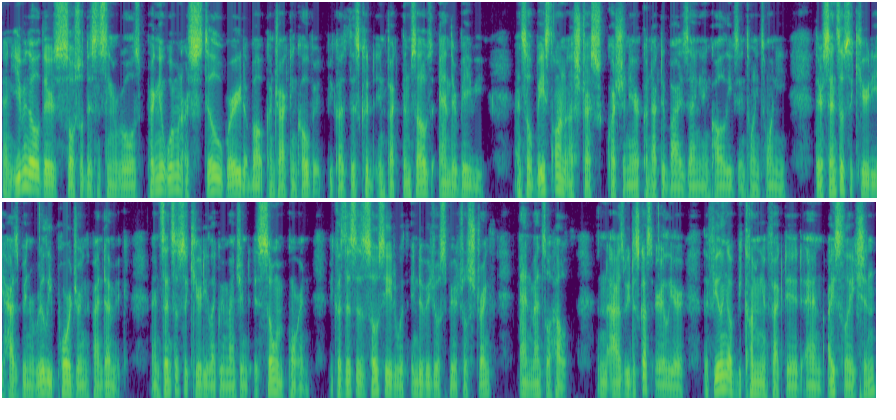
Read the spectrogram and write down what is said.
And even though there's social distancing rules, pregnant women are still worried about contracting COVID because this could infect themselves and their baby. And so, based on a stress questionnaire conducted by Zhang and colleagues in 2020, their sense of security has been really poor during the pandemic. And sense of security, like we mentioned, is so important because this is associated with individual spiritual strength and mental health. And as we discussed earlier, the feeling of becoming infected and isolation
